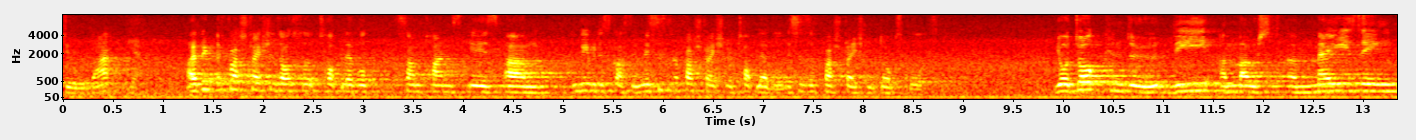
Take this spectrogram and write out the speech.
deal with that. Yeah. I think the frustrations also at top level sometimes is um, we were discussing. This isn't a frustration at top level. This is a frustration of dog sports. Your dog can do the most amazing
